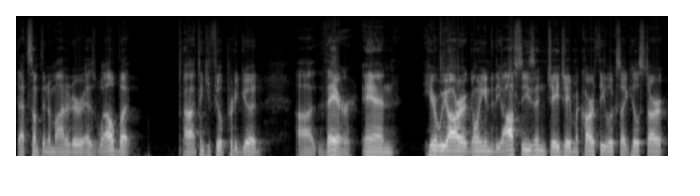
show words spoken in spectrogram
that's something to monitor as well. But uh, I think you feel pretty good uh, there. And here we are going into the offseason. JJ McCarthy looks like he'll start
